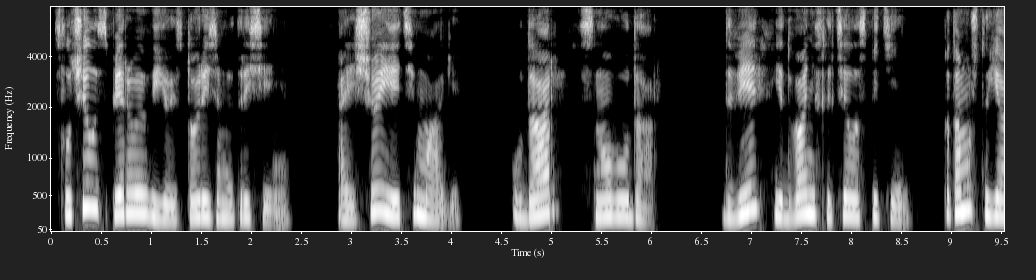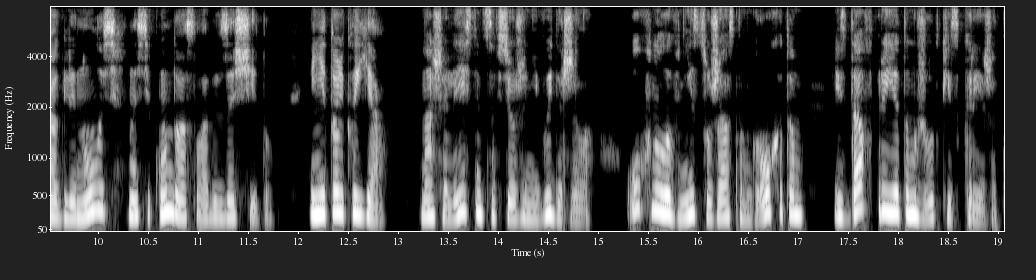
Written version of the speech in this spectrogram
случилось первое в ее истории землетрясение. А еще и эти маги. Удар, снова удар. Дверь едва не слетела с петель, потому что я оглянулась, на секунду ослабив защиту. И не только я. Наша лестница все же не выдержала, ухнула вниз с ужасным грохотом, издав при этом жуткий скрежет,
